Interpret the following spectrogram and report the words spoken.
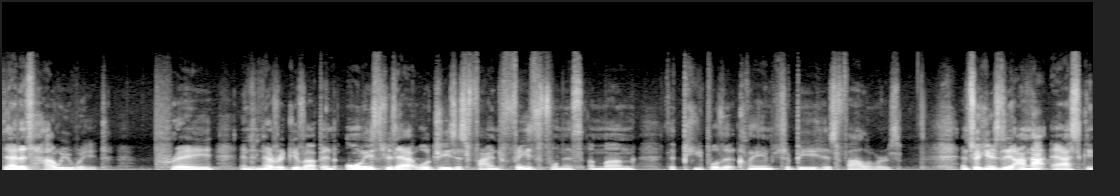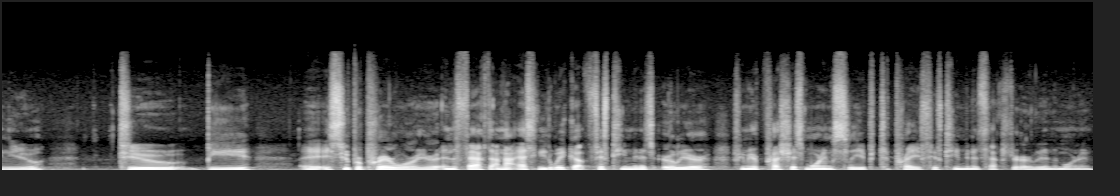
That is how we wait. Pray and never give up. And only through that will Jesus find faithfulness among the people that claim to be his followers. And so here's the I'm not asking you to be a, super prayer warrior in the fact that I'm not asking you to wake up 15 minutes earlier from your precious morning sleep to pray 15 minutes extra early in the morning.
